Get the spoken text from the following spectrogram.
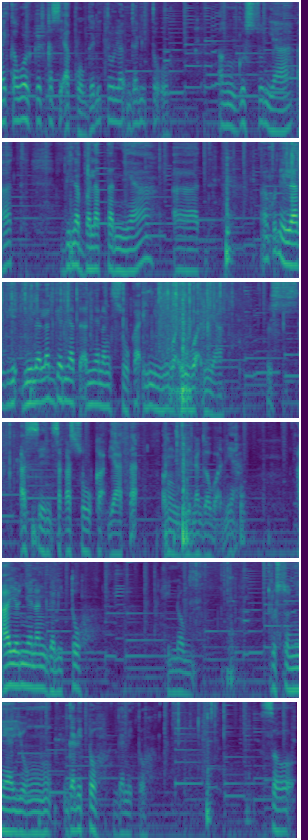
may ka-worker kasi ako, ganito la- ganito oh. Ang gusto niya at binabalatan niya at ano ko nilagi, nilalagyan niya niya ng suka, inihiwa-iwa niya. Tapos, asin sa kasuka yata ang ginagawa niya. Ayaw niya ng ganito. Hinog. Gusto niya yung ganito, ganito. So,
